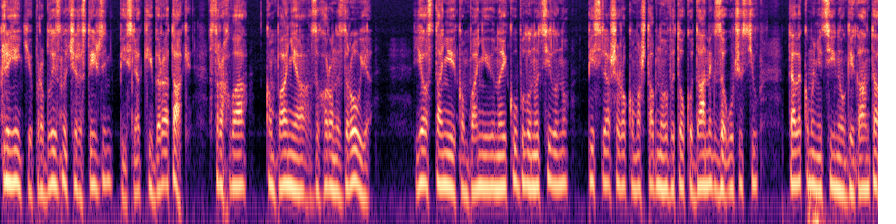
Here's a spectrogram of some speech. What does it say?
клієнтів приблизно через тиждень після кібератаки. Страхова компанія з охорони здоров'я є останньою компанією, на яку було націлено після широкомасштабного витоку даних за участю телекомунікаційного гіганта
